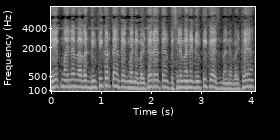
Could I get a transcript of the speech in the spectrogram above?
एक महीने में अगर ड्यूटी करते हैं तो एक महीने बैठे रहते हैं। पिछले महीने ड्यूटी किया इस महीने बैठे हैं।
